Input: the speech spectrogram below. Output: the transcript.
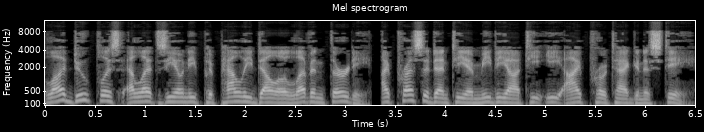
La duplice elezioni papali del 1130, i precedenti immediati e i protagonisti.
